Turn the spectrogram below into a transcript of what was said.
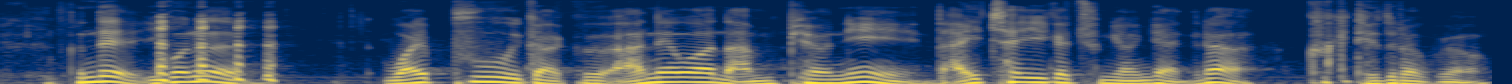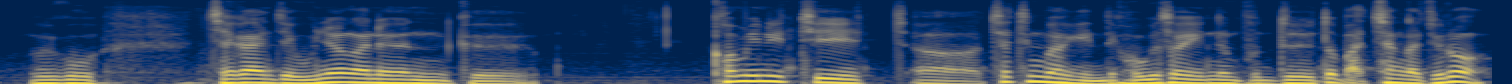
근데 이거는 와이프 그러니까 그 아내와 남편이 나이 차이가 중요한 게 아니라 그렇게 되더라고요. 그리고 제가 이제 운영하는 그 커뮤니티 어, 채팅방이 있는데 거기서 있는 분들도 마찬가지로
